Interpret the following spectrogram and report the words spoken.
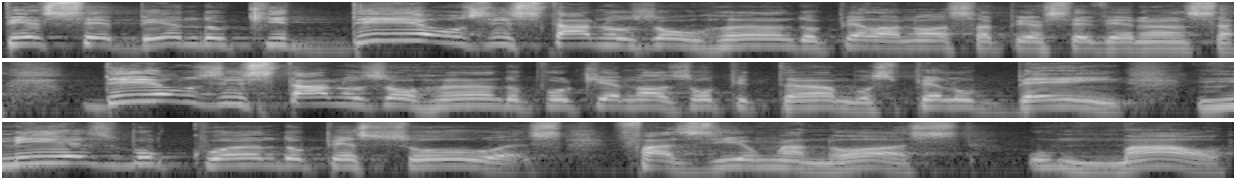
percebendo que Deus está nos honrando pela nossa perseverança, Deus está nos honrando porque nós optamos pelo bem, mesmo quando pessoas faziam a nós o mal.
